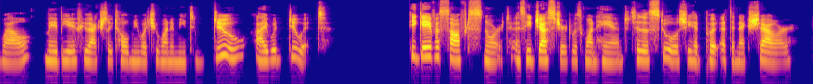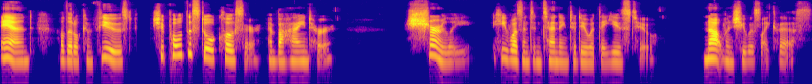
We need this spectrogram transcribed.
Well, maybe if you actually told me what you wanted me to do, I would do it. He gave a soft snort as he gestured with one hand to the stool she had put at the next shower, and, a little confused, she pulled the stool closer and behind her. Surely he wasn't intending to do what they used to. Not when she was like this.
